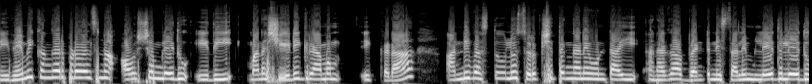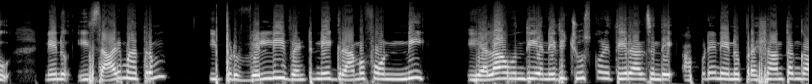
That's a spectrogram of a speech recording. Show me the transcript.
నీవేమీ కంగారు పడవలసిన అవసరం లేదు. ఇది మన షిరిడి గ్రామం. ఇక్కడ అన్ని వస్తువులు సురక్షితంగానే ఉంటాయి. అనగా వెంటనే సలీం లేదు లేదు. నేను ఈసారి మాత్రం ఇప్పుడు వెళ్ళి వెంటనే గ్రామఫోన్ని ఎలా ఉంది అనేది చూసుకొని తీరాల్సిందే. అప్పుడే నేను ప్రశాంతంగా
